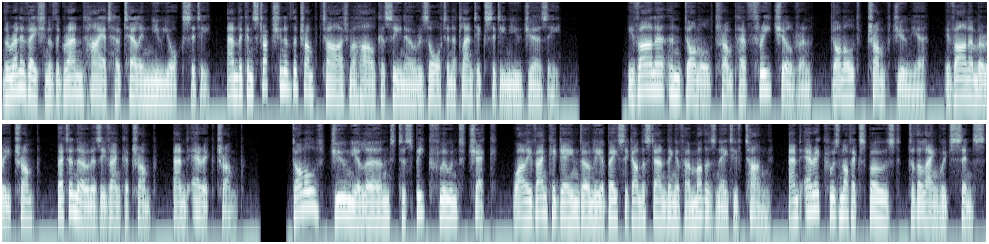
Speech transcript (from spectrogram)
the renovation of the Grand Hyatt Hotel in New York City, and the construction of the Trump Taj Mahal Casino Resort in Atlantic City, New Jersey. Ivana and Donald Trump have three children, Donald Trump Jr., Ivana Marie Trump, better known as Ivanka Trump, and Eric Trump. Donald Jr. learned to speak fluent Czech, while Ivanka gained only a basic understanding of her mother's native tongue, and Eric was not exposed to the language since,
